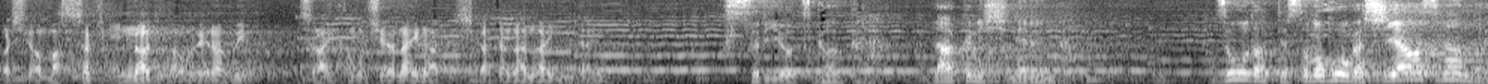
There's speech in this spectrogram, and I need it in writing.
わしは真っ先にナディアを選ぶよ。辛いかもしれないが仕方がないんだよ。薬を使うから楽に死ねるんだ。ゾウだってその方が幸せなんだよ。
